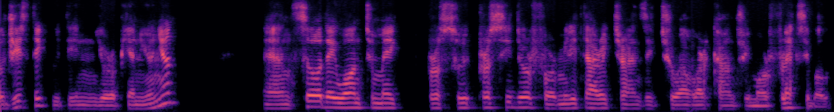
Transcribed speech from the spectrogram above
logistic within European Union, and so they want to make procedure for military transit through our country more flexible.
